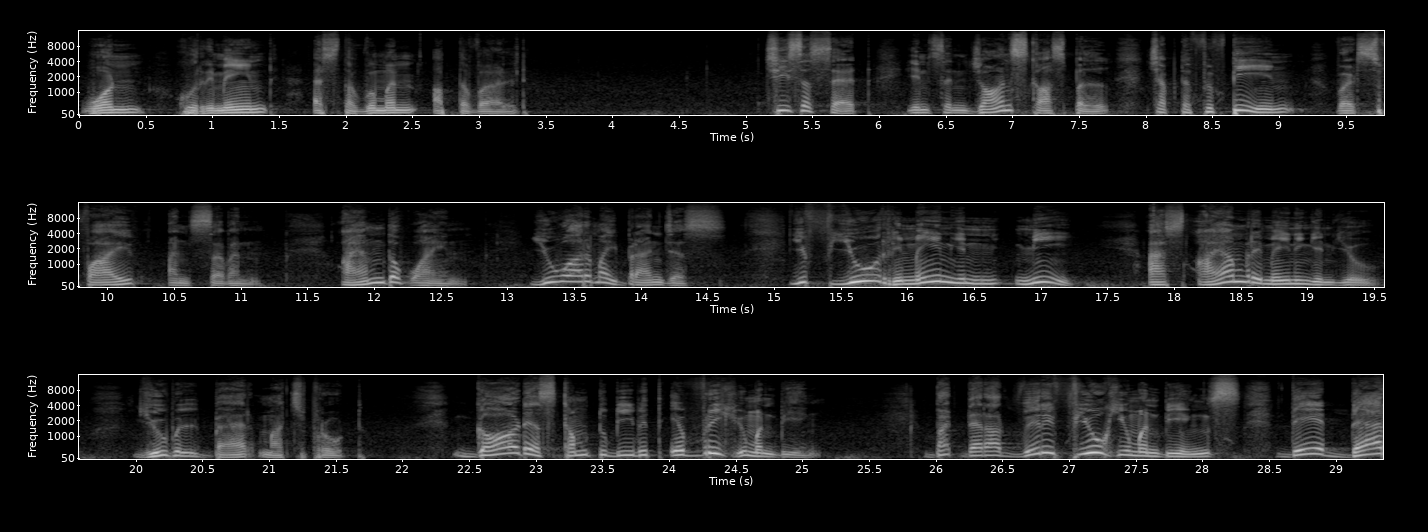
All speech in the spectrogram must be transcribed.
one who remained as the woman of the world. Jesus said in St. John's Gospel, chapter 15, verse 5 and 7 I am the vine, you are my branches. If you remain in me as I am remaining in you, you will bear much fruit. God has come to be with every human being. But there are very few human beings, they dare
